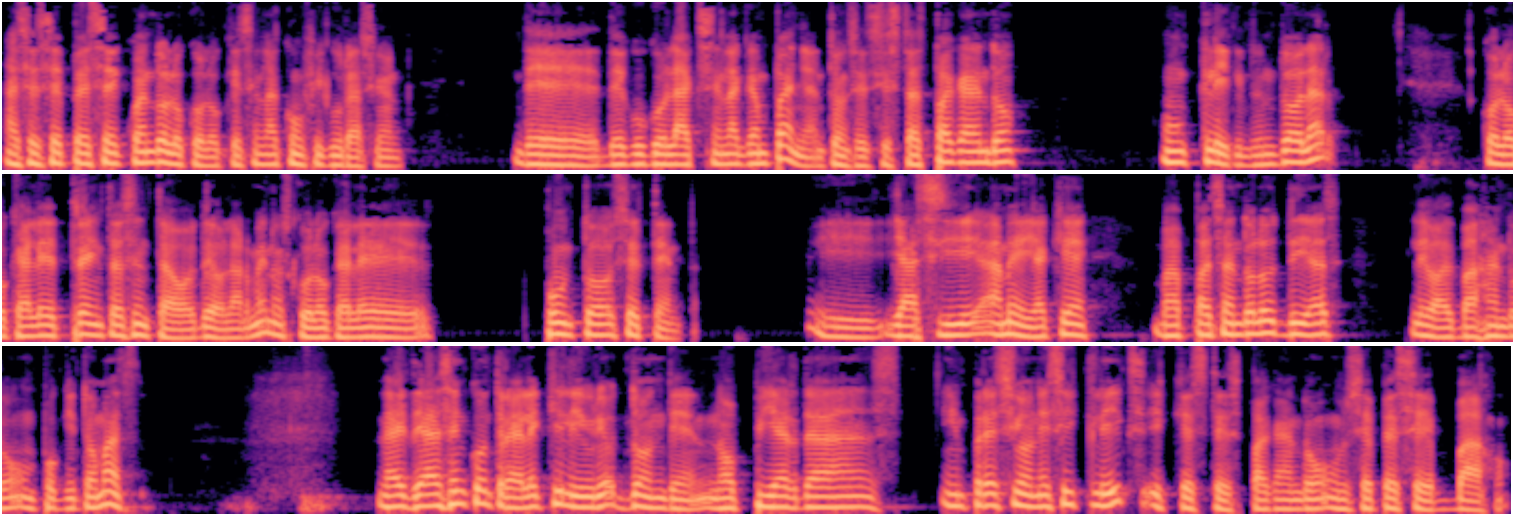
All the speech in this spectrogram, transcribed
a ese CPC cuando lo coloques en la configuración de, de Google Ads en la campaña. Entonces, si estás pagando un clic de un dólar, colócale 30 centavos de dólar menos, colócale punto 70. Y, y así a medida que va pasando los días, le vas bajando un poquito más. La idea es encontrar el equilibrio donde no pierdas impresiones y clics y que estés pagando un CPC bajo.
